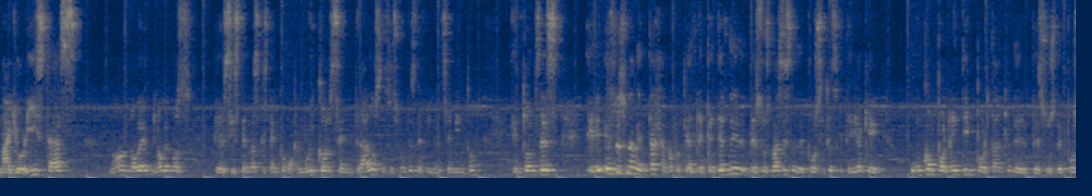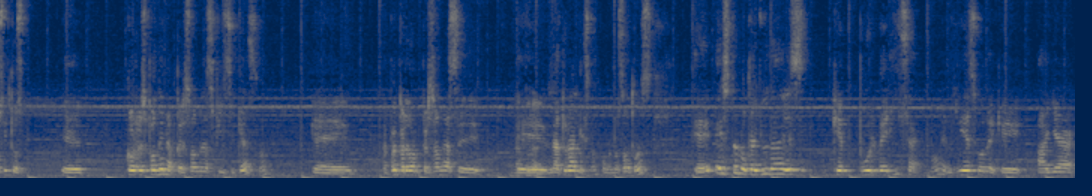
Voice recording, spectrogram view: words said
mayoristas. No, no, no vemos sistemas que estén como que muy concentrados en sus fuentes de financiamiento. Entonces, esto es una ventaja, ¿no? Porque al depender de, de sus bases de depósitos, que te diría que un componente importante de, sus depósitos eh, corresponden a personas físicas, ¿no? Eh, perdón, personas eh, naturales. ¿no? como nosotros. esto lo que ayuda es que pulveriza ¿no? el riesgo de que haya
